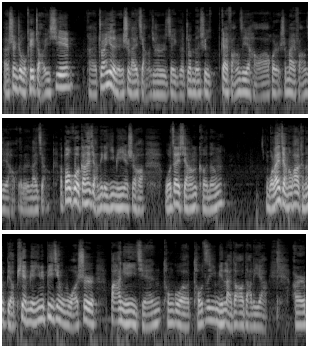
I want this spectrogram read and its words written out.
呃，甚至我可以找一些呃专业的人士来讲，就是这个专门是盖房子也好啊，或者是卖房子也好的人来讲啊，包括刚才讲那个移民也是哈，我在想可能。我来讲的话，可能比较片面，因为毕竟我是八年以前通过投资移民来到澳大利亚，而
